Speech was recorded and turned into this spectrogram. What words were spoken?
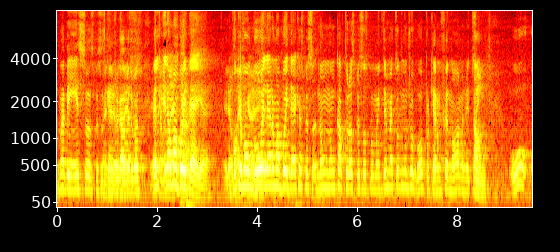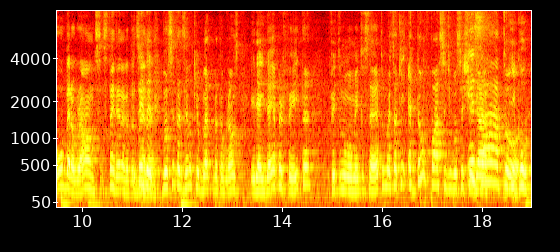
Não é bem isso, as pessoas Mas querem ele é jogar o Battlegrounds. Zeitgeist. Ele, Ele é ele é uma boa ideia. Ele é o Pokémon. GO ele era uma boa ideia que as pessoas não, não capturou as pessoas por muito tempo, mas todo mundo jogou porque era um fenômeno e tal. Sim. O, o Battlegrounds, você tá entendendo o que eu tô Você, dizendo? Você tá dizendo que o Black Battlegrounds ele é a ideia perfeita, feito no momento certo, mas só que é tão fácil de você chegar Exato!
